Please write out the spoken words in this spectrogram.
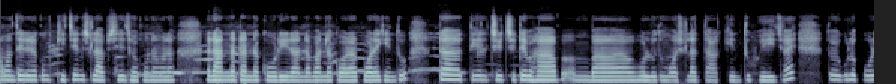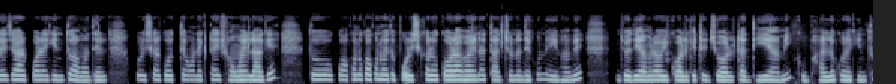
আমাদের এরকম কিচেন স্ল্যাবসে যখন আমরা রান্না টান্না করি, রান্না বান্না করার পরে কিন্তু একটা তেল চিটচিটে ভাব বা হলুদ মশলার দাগ কিন্তু হয়েই যায়। তো এগুলো পড়ে যাওয়ার পরে কিন্তু আমাদের পরিষ্কার করতে অনেকটাই সময় লাগে। তো কখনো কখনো হয়তো পরিষ্কারও করা হয় না। তার জন্য দেখুন, এইভাবে যদি আমরা ওই কলগেটের জলটা দিয়ে আমি খুব ভালো করে কিন্তু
